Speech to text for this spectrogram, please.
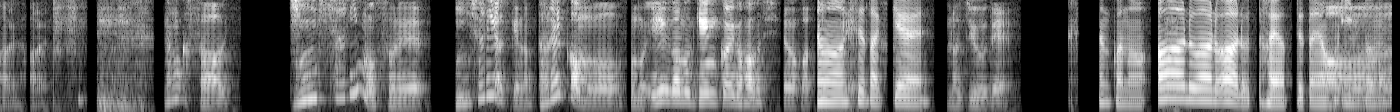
はいはい。なんかさ銀シャリもそれ銀シャリやっけな？誰かもその映画の限界の話してなかったあーしてたっけ？ラジオで。なんかな RRR って流行ってたやんインドの。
